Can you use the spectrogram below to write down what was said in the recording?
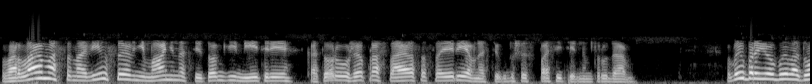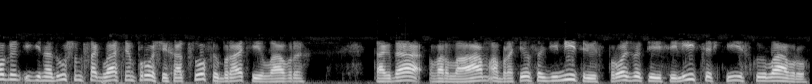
Варлам остановил свое внимание на святом Дмитрии, который уже прославился своей ревностью к душеспасительным трудам. Выбор его был одобрен единодушным согласием прочих отцов и братьев Лавры. Тогда Варлаам обратился к Дмитрию с просьбой переселиться в Киевскую Лавру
